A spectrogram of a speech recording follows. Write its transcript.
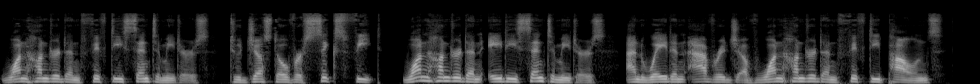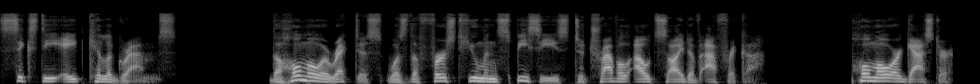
150 centimeters to just over 6 feet 180 centimeters and weighed an average of 150 pounds 68 kilograms. The Homo erectus was the first human species to travel outside of Africa. Homo ergaster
